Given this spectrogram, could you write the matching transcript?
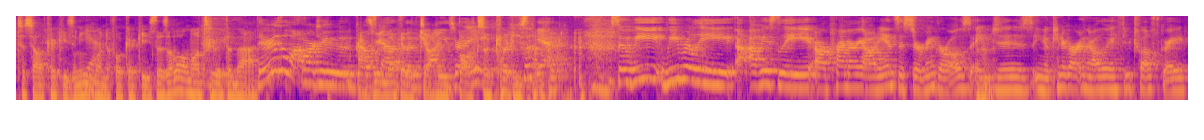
to sell cookies and eat Yeah. wonderful cookies. There's a lot more to it than that. There is a lot more to Girl As we Scouts look at a giant cookies, box right? of cookies, yeah. So we we really obviously our primary audience is serving girls Uh-huh. ages you know kindergarten all the way through 12th grade,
